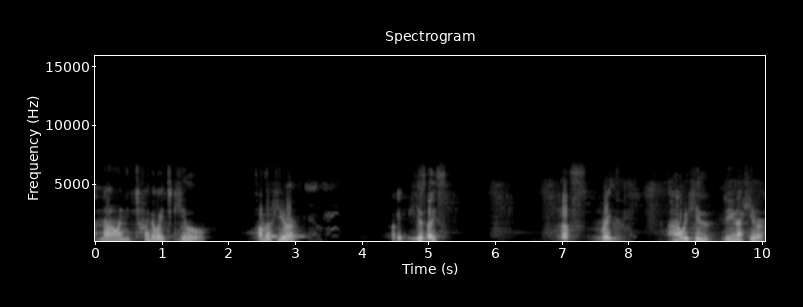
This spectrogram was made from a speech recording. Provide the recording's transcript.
And now I need to find a way to kill Thunder here. Okay, he just dies. That's great. Uh, we kill Irina here.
